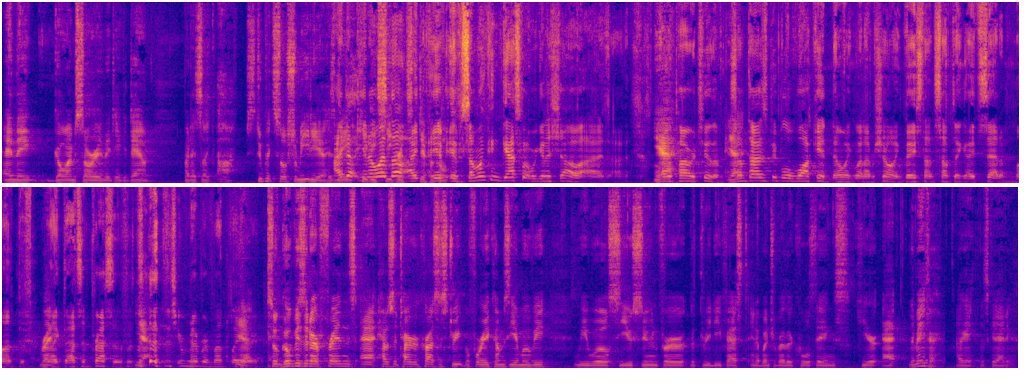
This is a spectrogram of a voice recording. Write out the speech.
And they go, I'm sorry, and they take it down. But it's like, ah, stupid social media has I made don't, keeping you know what though? secrets I, difficult. if, if someone can guess what we're going to show, I, I, all Yeah. the power to them. Yeah. Sometimes people will walk in knowing what I'm showing based on something I'd said a month before. Right. Like that's impressive. Yeah. that you remember a month yeah. later. So go visit our friends at House of Targ across the street before you come see a movie. We will see you soon for the 3D Fest and a bunch of other cool things here at the Mayfair. Okay, let's get out of here.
